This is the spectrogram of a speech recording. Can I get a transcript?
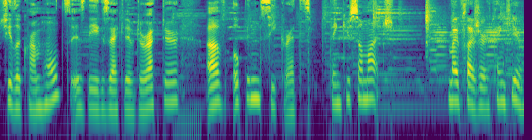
Sheila Krumholz is the executive director of Open Secrets. Thank you so much. My pleasure. Thank you.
